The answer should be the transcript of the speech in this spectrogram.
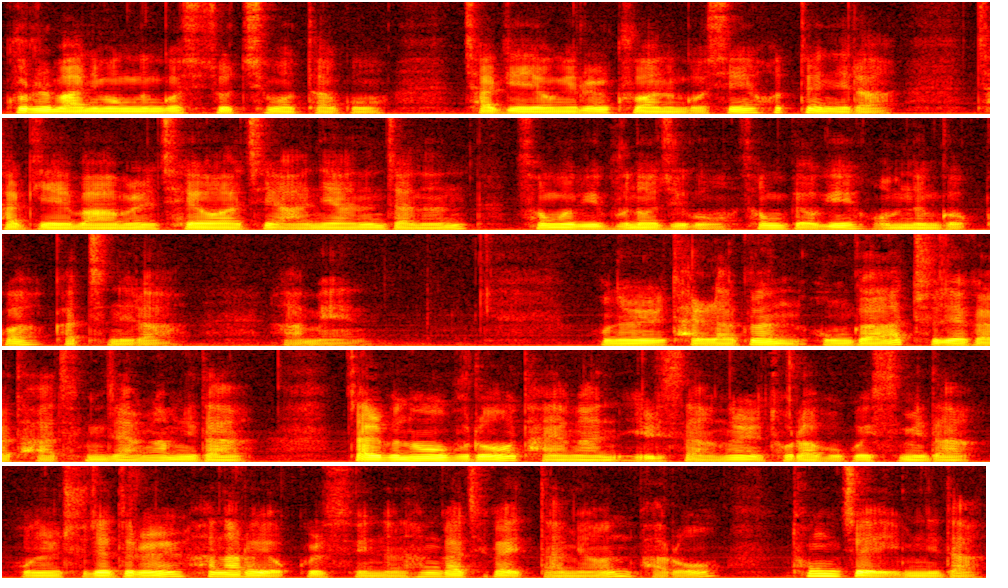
꿀을 많이 먹는 것이 좋지 못하고 자기의 영예를 구하는 것이 헛되니라 자기의 마음을 제어하지 아니하는 자는 성읍이 무너지고 성벽이 없는 것과 같으니라 아멘 오늘 단락은 온갖 주제가 다 등장합니다. 짧은 호흡으로 다양한 일상을 돌아보고 있습니다. 오늘 주제들을 하나로 엮을 수 있는 한 가지가 있다면 바로 통제입니다.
